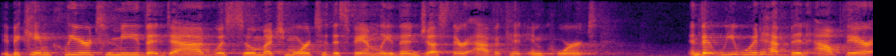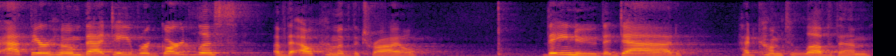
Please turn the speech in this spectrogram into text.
It became clear to me that dad was so much more to this family than just their advocate in court, and that we would have been out there at their home that day regardless of the outcome of the trial. They knew that dad had come to love them,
